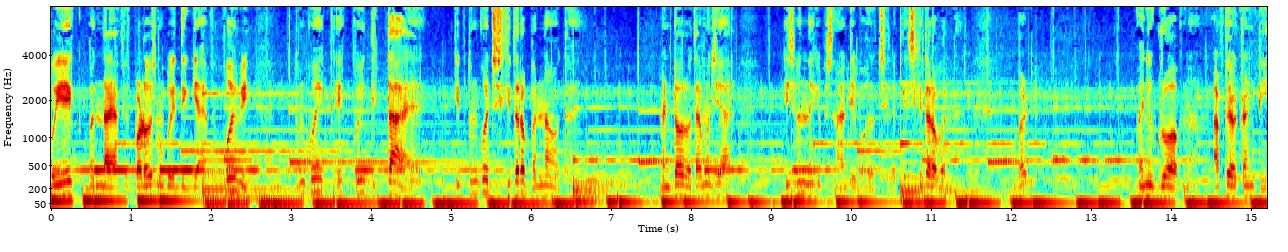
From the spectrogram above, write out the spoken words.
कोई एक बंदा या फिर पड़ोस में कोई दिख गया या फिर कोई भी तुमको एक, एक कोई दिखता है कि तुमको जिसकी तरफ़ बनना होता है। मेंटोर होता है मुझे यार इस बंदे की पर्सनालिटी बहुत अच्छी लगती है इसकी तरह बनना है। But when you grow up ना आफ्टर योर ट्वेंटी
